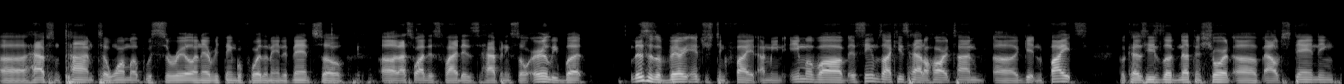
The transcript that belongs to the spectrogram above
uh, have some time to warm up with Ciryl and everything before the main event. So uh, that's why this fight is happening so early. But this is a very interesting fight. I mean, Imavov, it seems like he's had a hard time uh, getting fights because he's looked nothing short of outstanding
